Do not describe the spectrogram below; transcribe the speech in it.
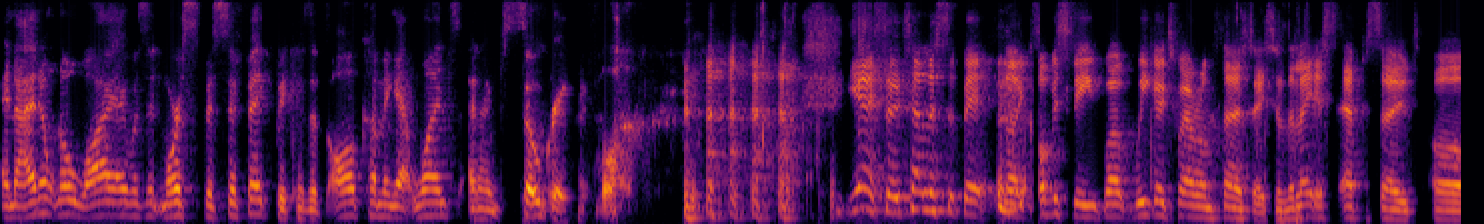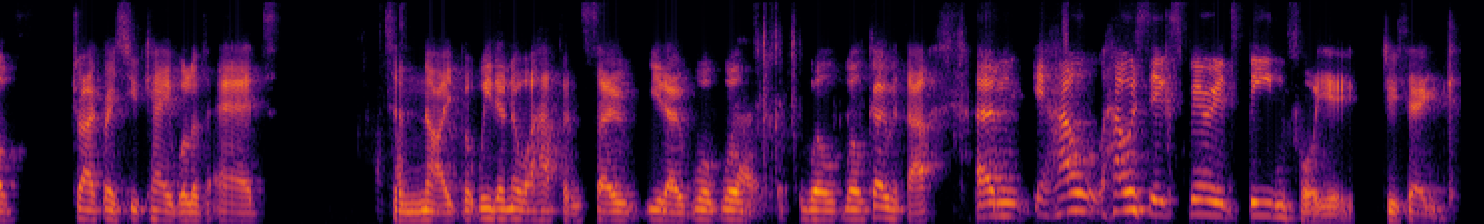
and I don't know why I wasn't more specific because it's all coming at once, and I'm so grateful. yeah, so tell us a bit. Like, obviously, well, we go to air on Thursday, so the latest episode of Drag Race UK will have aired tonight, but we don't know what happens. So you know, we'll we'll Right. we'll, we'll go with that. Um, how how has the experience been for you? Do you think?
